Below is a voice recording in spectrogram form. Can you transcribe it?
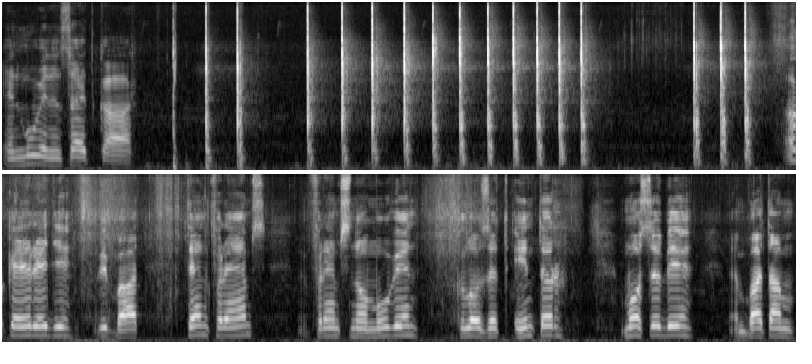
and moving inside car. Okay, ready. We bought 10 frames. Frames no moving. Closet enter. Mostly bottom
